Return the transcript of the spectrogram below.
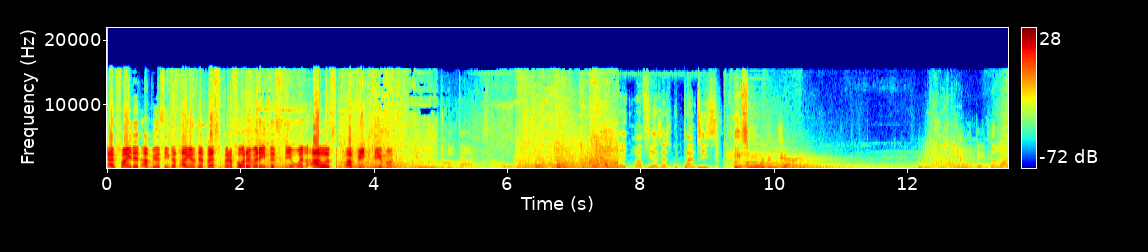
I find it amusing that I am the best performer in this team when I was a victim. Mafias has good panties. It's Morbin time. He who takes the light.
